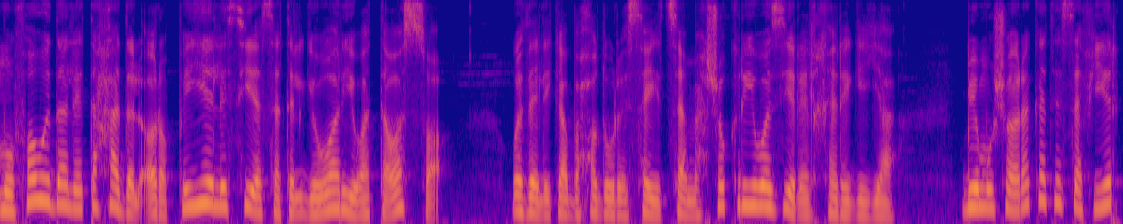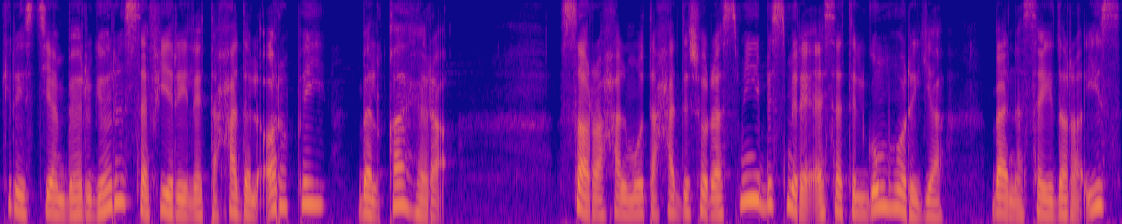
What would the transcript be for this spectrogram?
مفوض الاتحاد الأوروبي لسياسة الجوار والتوسع وذلك بحضور السيد سامح شكري وزير الخارجية بمشاركة السفير كريستيان بيرجر سفير الاتحاد الأوروبي بالقاهرة. صرح المتحدث الرسمي باسم رئاسة الجمهورية بأن السيد الرئيس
